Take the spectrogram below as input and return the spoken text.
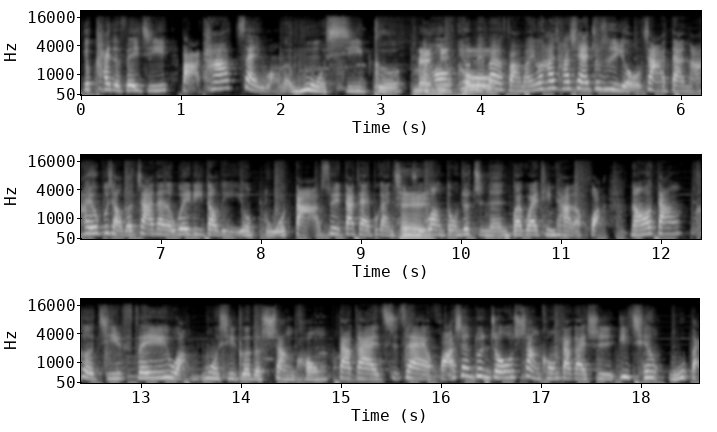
又开着飞机把他载往了墨西哥。然后因为没办法嘛，因为他他现在就是有炸弹啊，他又不晓得炸弹的威力到底有多大，所以大家也不敢轻举妄动，就只能乖乖听他的话。然后当客机飞往墨西哥的上空，大概是在华盛顿州上空，大概是一千五百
